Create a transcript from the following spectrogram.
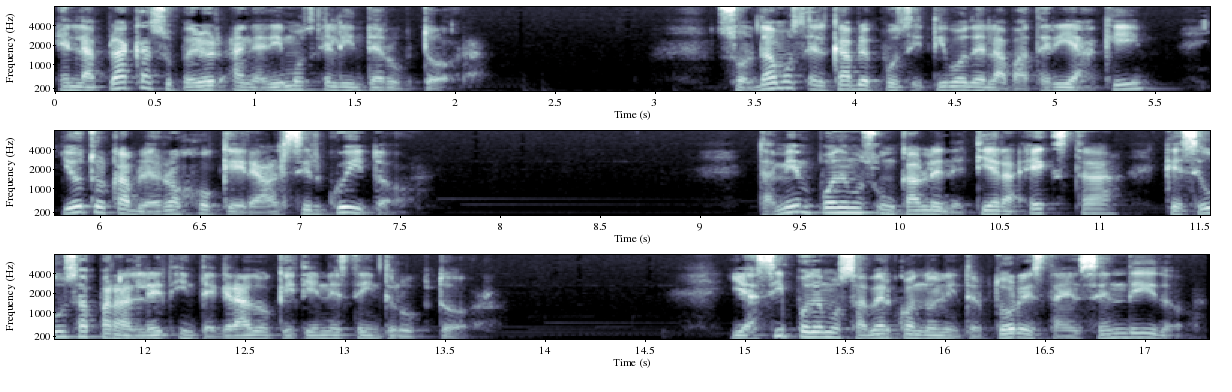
En la placa superior añadimos el interruptor. Soldamos el cable positivo de la batería aquí y otro cable rojo que irá al circuito. También ponemos un cable de tierra extra que se usa para el LED integrado que tiene este interruptor. Y así podemos saber cuando el interruptor está encendido.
